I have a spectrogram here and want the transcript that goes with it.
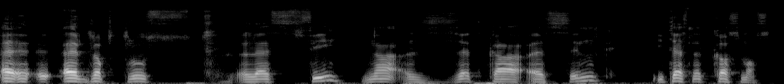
e- e- Airdrop Trustless Fee na ZKS Sync i testnet Cosmos.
